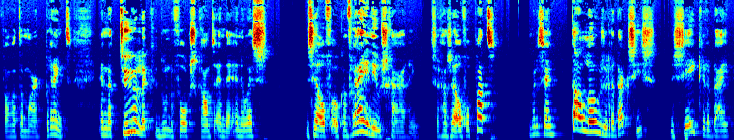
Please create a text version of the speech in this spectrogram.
van wat de markt brengt. En natuurlijk doen de Volkskrant en de NOS zelf ook een vrije nieuwsgaring. Ze gaan zelf op pad. Maar er zijn talloze redacties, zeker bij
